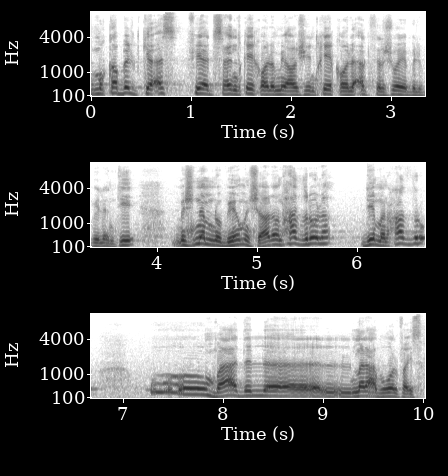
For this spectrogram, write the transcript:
مقابله كأس فيها 90 دقيقة ولا 120 دقيقة ولا أكثر شوية بالبيلانتي. مش نمنوا بهم إن شاء الله نحضروا لها ديما نحضروا. ومن بعد ال- الملعب هو الفيصل.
